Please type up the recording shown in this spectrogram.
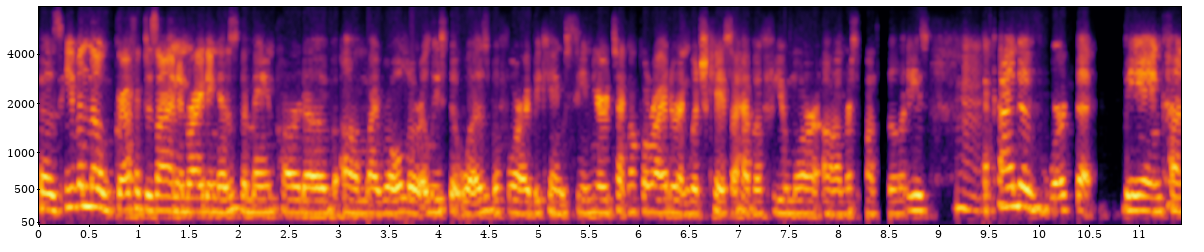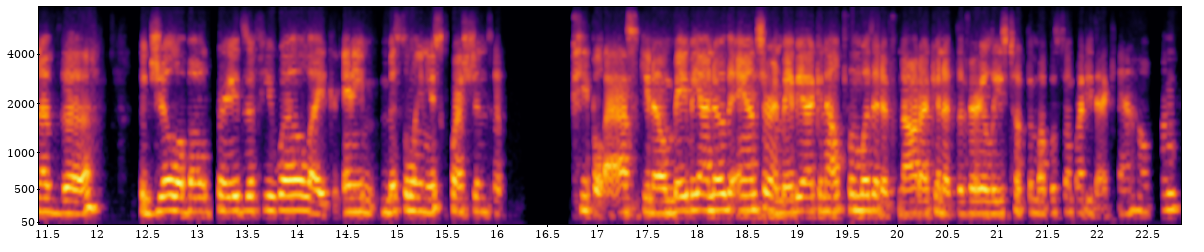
because even though graphic design and writing is the main part of um, my role, or at least it was before I became senior technical writer, in which case I have a few more um, responsibilities, mm-hmm. I kind of worked at being kind of the the Jill of all trades, if you will, like any miscellaneous questions that people ask, you know, maybe I know the answer and maybe I can help them with it. If not, I can at the very least hook them up with somebody that can help them.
